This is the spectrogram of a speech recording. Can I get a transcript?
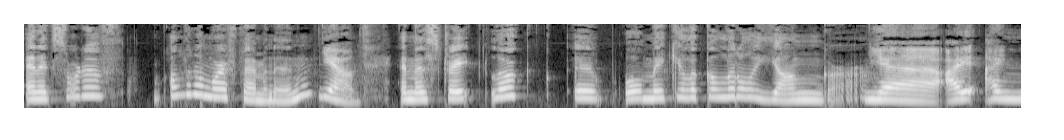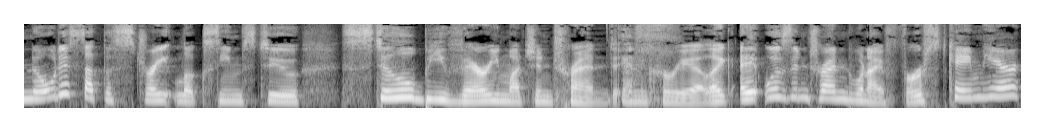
and it's sort of a little more feminine. yeah. And the straight look it will make you look a little younger. Yeah, I, I noticed that the straight look seems to still be very much in trend in Korea. Like it was in trend when I first came here,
